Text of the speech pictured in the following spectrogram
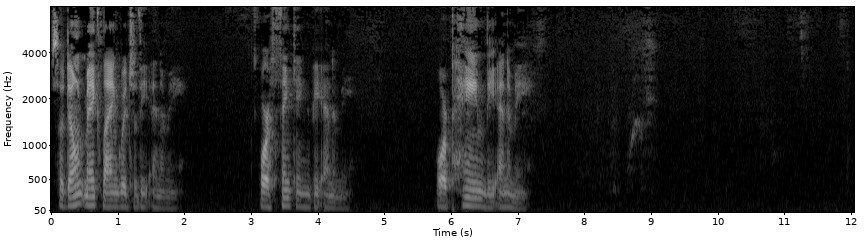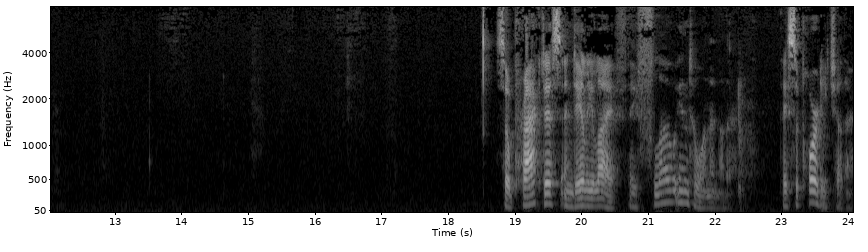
So don't make language the enemy, or thinking the enemy, or pain the enemy. So practice and daily life, they flow into one another. They support each other.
